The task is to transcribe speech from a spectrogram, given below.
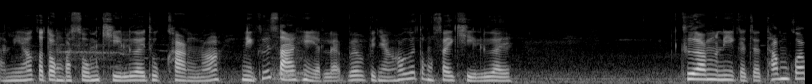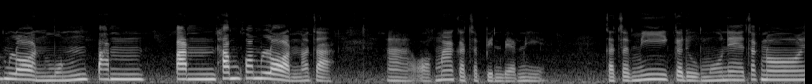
อันนี้เขาก็ต้องผสมขี่เลื่อยทุกครั้งเนาะนี่คือสาเหตุแหละว่าเป็นอย่างเขาก็ต้องใส่ขี่เลื่อย เครื่องนนี้ก็จะทำความร้อนหมุนปันปันทำความร้อนเนาะจ้ะอ่าออกมาก็จะเป็นแบบนี้ ก็จะมีกระดูกหมูแน่จักน้อย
